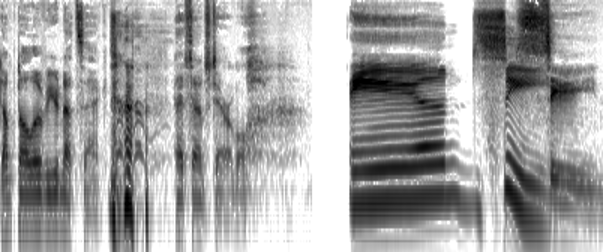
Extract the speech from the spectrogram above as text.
dumped all over your nutsack. that sounds terrible. and see. Scene.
